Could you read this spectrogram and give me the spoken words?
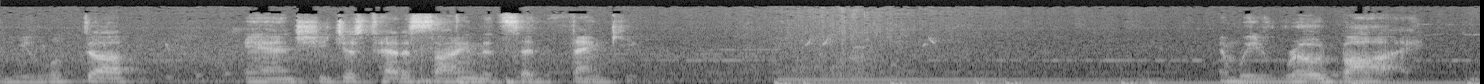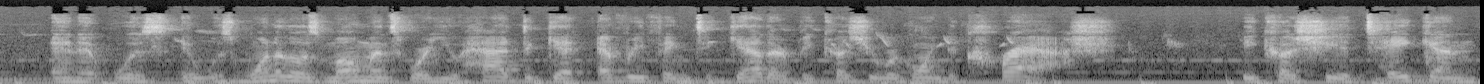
and you looked up and she just had a sign that said thank you. And we rode by. And it was it was one of those moments where you had to get everything together because you were going to crash because she had taken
